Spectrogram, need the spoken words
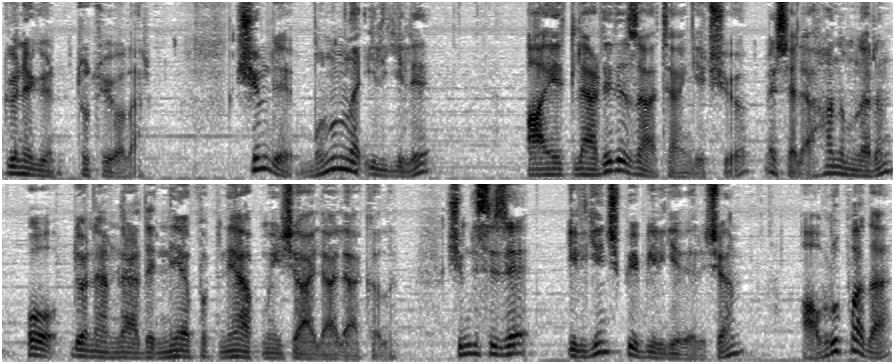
güne gün tutuyorlar. Şimdi bununla ilgili ayetlerde de zaten geçiyor. Mesela hanımların o dönemlerde ne yapıp ne yapmayacağı ile alakalı. Şimdi size ilginç bir bilgi vereceğim. Avrupa'da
